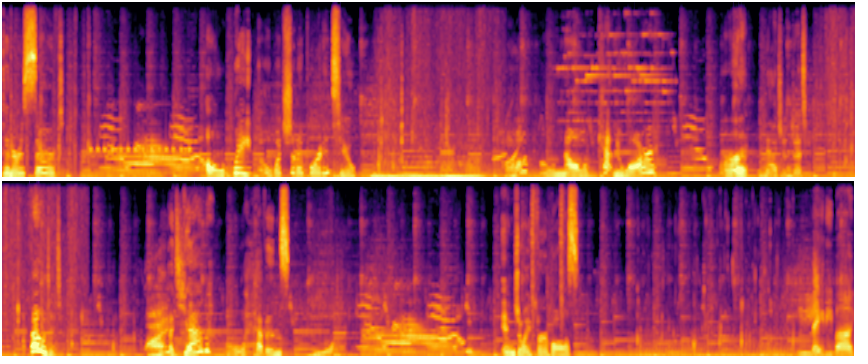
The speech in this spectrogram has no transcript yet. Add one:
dinner is served. Oh, wait, what should I pour it into? Huh? Oh no, Cat Noir? Urgh, imagined it. Found it. What? Again? Oh, heavens. Enjoy, furballs. Ladybug,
